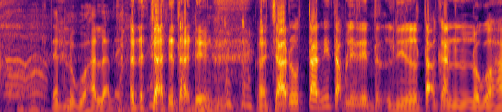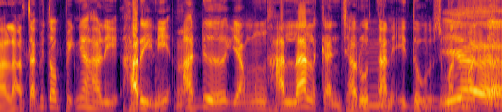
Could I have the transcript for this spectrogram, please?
Kita ada logo halal hari. tak ada, tak ada, tak ada. Uh, Carutan ni tak boleh di- diletakkan logo halal. Tapi topiknya hari hari ni Hmm. ada yang menghalalkan carutan itu semata-mata Ya.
